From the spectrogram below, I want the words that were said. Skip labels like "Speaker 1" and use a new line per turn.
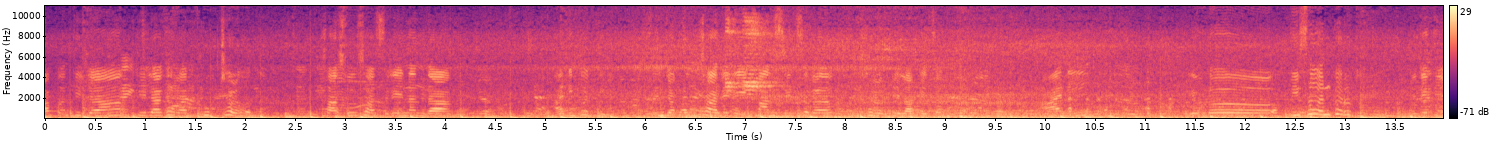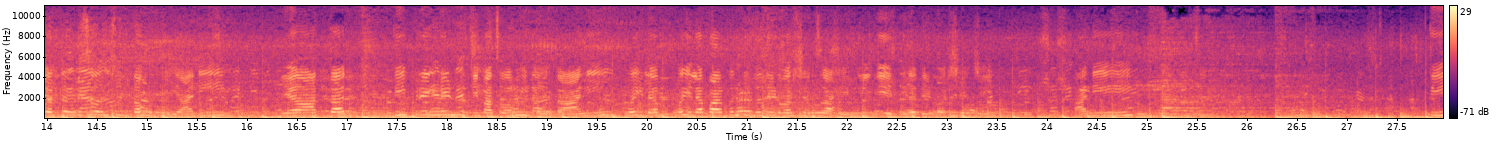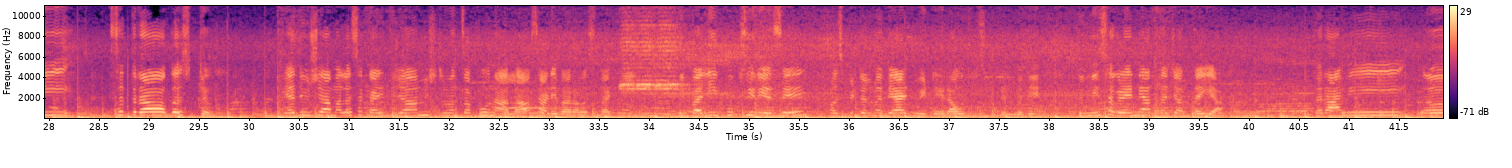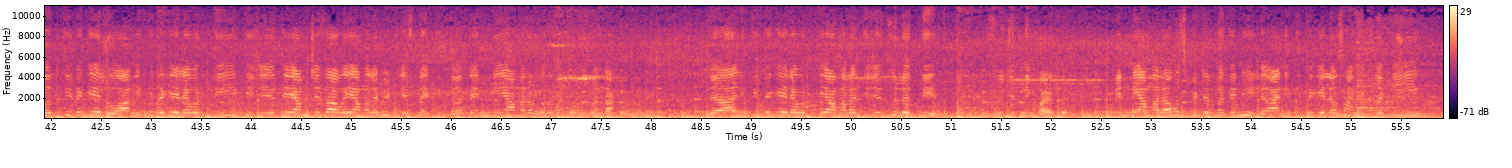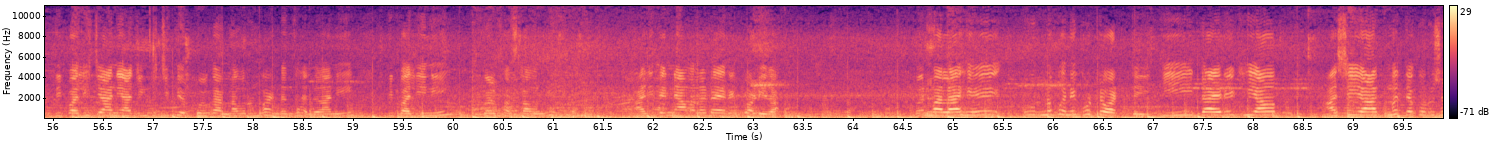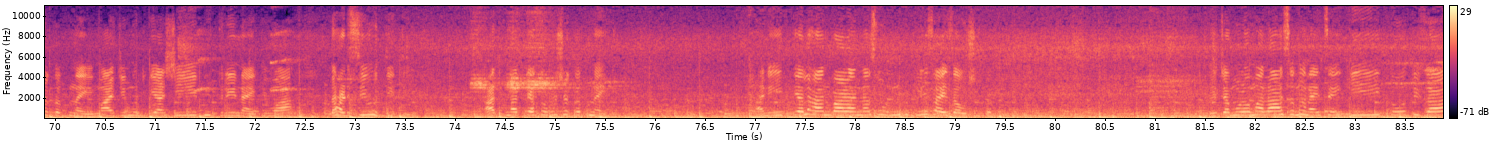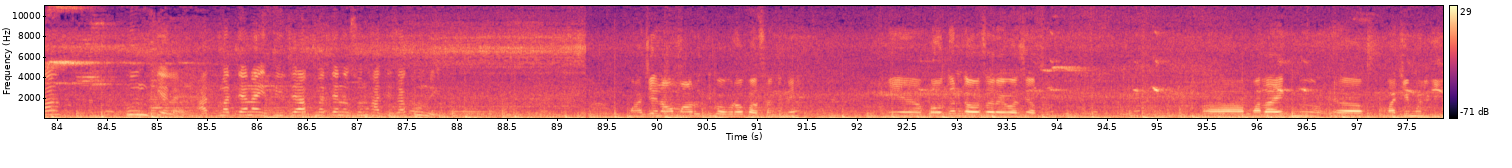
झाले पण तिच्या तिला घरात खूप छळ होता. सासू सासरे नंदा आणि पती त्यांच्याकडून शारीरिक मानसिक सगळं छळ केला व्हायचा आणि एवढं ती सहन करत होती. म्हणजे तिच्या तेवढी सहनशीलता होती. आणि आत्ता ती प्रेग्नेंट होती पाचवा महिना होता. आणि पहिल्या पहिल्या बाळ पण तिचं दीड वर्षाचं आहे. मुलगी आहे तिला दीड वर्षाची. आणि ती सतरा ऑगस्ट या दिवशी आम्हाला सकाळी तिच्या मिस्टरांचा फोन आला साडेबारा वाजता की दीपाली खूप सिरियस आहे. हॉस्पिटलमध्ये ॲडमिट आहे राऊत हॉस्पिटलमध्ये तुम्ही सगळ्यांनी आत्ताच्या आत्ता या. तर आम्ही तिथं गेलो. आम्ही तिथं गेल्यावरती तिचे ते आमचे जावई आम्हाला भेटलेच नाही तिथं. त्यांनी आम्हाला परत फोन पण दाखवलं नाही. आणि तिथं गेल्यावरती आम्हाला तिचे चुलत दीर सुजित निंबाळकर यांनी आम्हाला हॉस्पिटलमध्ये नेलं आणि तिथं गेल्यावर सांगितलं की दीपालीच्या आणि अजिंक्यची किरकोळ कारणावरून भांडण झालं आणि दीपालीने गळफास लावून घेतला. आणि त्यांनी आम्हाला डायरेक्ट बॉडी दाखवली पण मला हे पूर्णपणे खोटं वाटते की डायरेक्ट ही अशी आत्महत्या करू शकत नाही. माझी मुलगी अशी भित्री नाही किंवा धाडसी होती ती. आत्महत्या करू शकत नाही. आणि इतक्या लहान बाळांना सोडून कुठलीच आई जाऊ शकत नाही. त्याच्यामुळं मला असं म्हणायचं आहे की तो तिचा खून केला आहे आत्महत्या नाही तिची आत्महत्या नसून हा तिचा खून आहे.
माझे नाव मारुती बाबुराव बासंगणे मी बौद्धन गावाचा रहिवासी असून मला एक मु- माझी मुलगी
